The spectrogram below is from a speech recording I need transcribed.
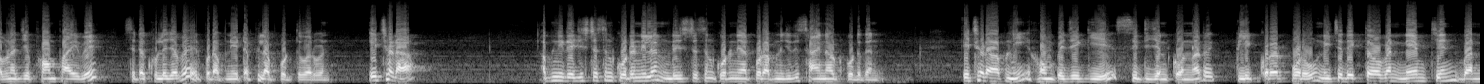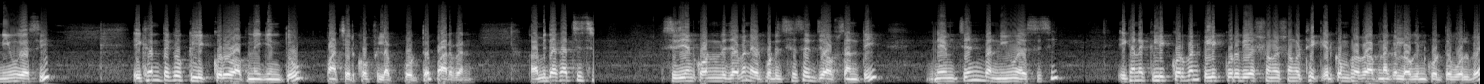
আপনার যে ফর্ম ফাইভে সেটা খুলে যাবে, এরপর আপনি এটা ফিল করতে পারবেন। এছাড়া আপনি রেজিস্ট্রেশন করে নিলেন রেজিস্ট্রেশন করে নেওয়ার পর আপনি যদি সাইন আউট করে দেন। এছাড়া আপনি হোম পেজে গিয়ে সিটিজেন কর্নারে ক্লিক করার পরও নিচে দেখতে পাবেন নেম চেঞ্জ বা নিউ এসি এখান থেকেও ক্লিক করেও আপনি কিন্তু পাঁচের কপ ফিল করতে পারবেন। তো আমি দেখাচ্ছি সিটিজেন কর্নারে যাবেন, এরপরে শেষের যে অপশানটি নেম চেঞ্জ বা নিউ এসিসি এখানে ক্লিক করবেন ক্লিক করে দেওয়ার সঙ্গে সঙ্গে ঠিক এরকমভাবে আপনাকে লগ করতে বলবে।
